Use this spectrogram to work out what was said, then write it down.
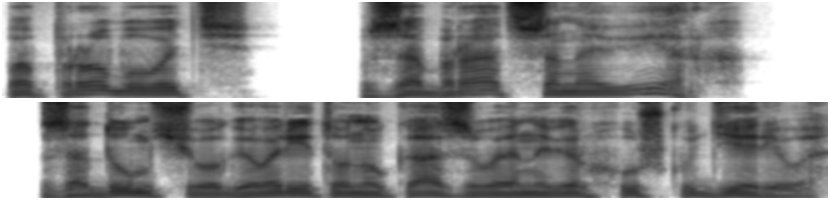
попробовать взобраться наверх?» — задумчиво говорит он, указывая на верхушку дерева.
